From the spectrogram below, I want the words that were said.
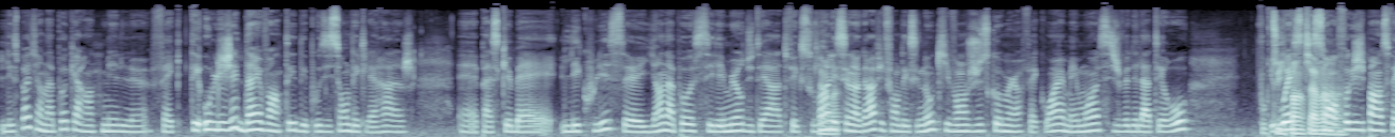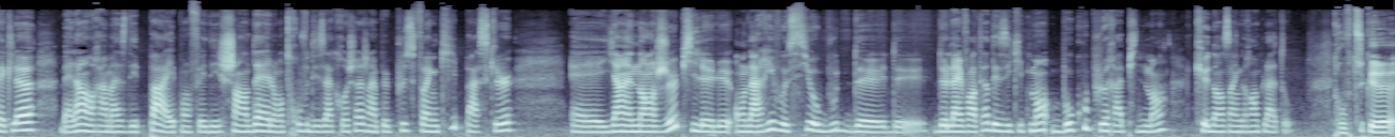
Les spots, il y en a pas 40 000. Là. Fait que t'es obligé d'inventer des positions d'éclairage. Euh, parce que ben, les coulisses, il euh, y en a pas, c'est les murs du théâtre. Fait que souvent, Clairement. les scénographes, ils font des scénos qui vont jusqu'au mur. Fait que ouais, mais moi, si je veux des latéraux, faut que tu où est-ce qu'ils sont? Faut que j'y pense. Fait que là, ben là, on ramasse des pipes, on fait des chandelles, on trouve des accrochages un peu plus funky parce que il euh, y a un enjeu, puis le, le, on arrive aussi au bout de, de, l'inventaire des équipements beaucoup plus rapidement que dans un grand plateau. Trouves-tu que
